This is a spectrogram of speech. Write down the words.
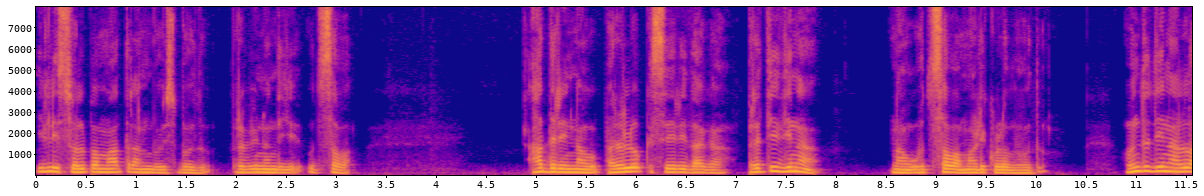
ಇಲ್ಲಿ ಸ್ವಲ್ಪ ಮಾತ್ರ ಅನುಭವಿಸ್ಬೋದು ಪ್ರಭುವಿನೊಂದಿಗೆ ಉತ್ಸವ. ಆದರೆ ನಾವು ಪರಲೋಕ ಸೇರಿದಾಗ ಪ್ರತಿದಿನ ನಾವು ಉತ್ಸವ ಮಾಡಿಕೊಳ್ಳಬಹುದು. ಒಂದು ದಿನ ಅಲ್ಲ,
